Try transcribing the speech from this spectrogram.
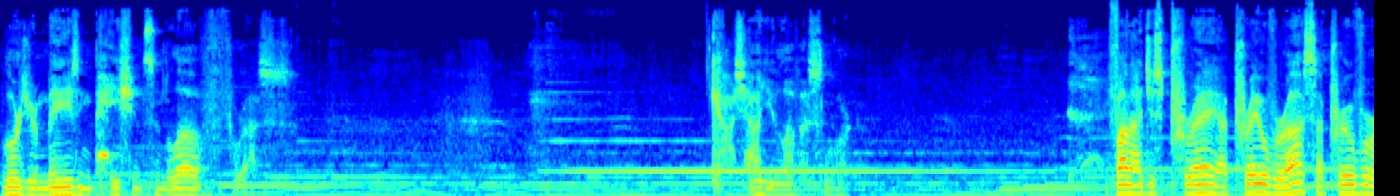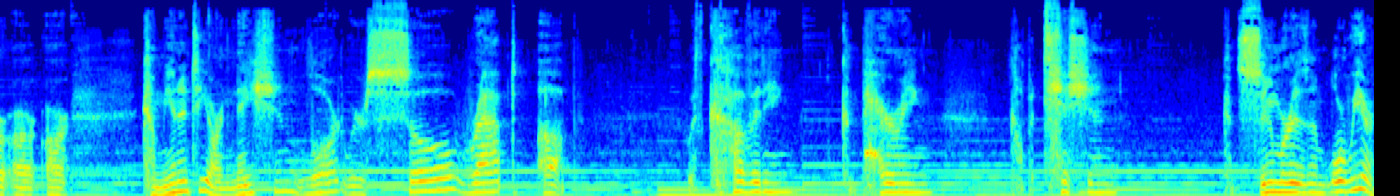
Lord, your amazing patience and love for us. Gosh, how you love us, Lord. Father, I just pray. I pray over us. I pray over our, our community, our nation. Lord, we're so wrapped up with coveting, comparing, competition, consumerism. Lord, we are,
